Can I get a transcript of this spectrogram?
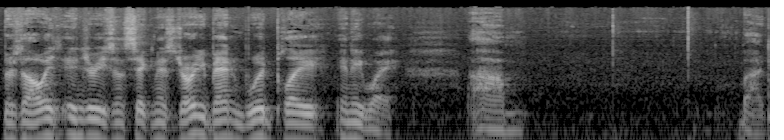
there's always injuries and sickness. Jordie Benn would play anyway. Um, but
